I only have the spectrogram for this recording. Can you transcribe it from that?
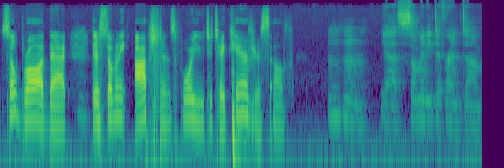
so broad that mm-hmm. there's so many options for you to take care of yourself. Mm-hmm. Yes, so many different um,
